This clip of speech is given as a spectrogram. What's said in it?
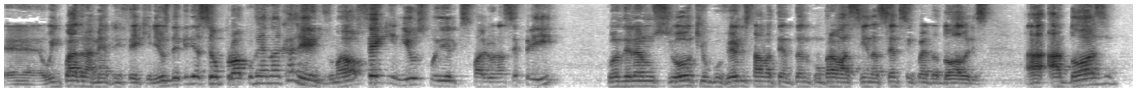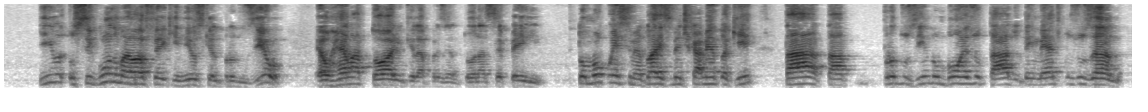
é, o enquadramento em fake news deveria ser o próprio Renan Calheiros. O maior fake news foi ele que espalhou na CPI, quando ele anunciou que o governo estava tentando comprar vacina a 150 dólares a, a dose. E o, o segundo maior fake news que ele produziu é o relatório que ele apresentou na CPI. Tomou conhecimento, ah, esse medicamento aqui está tá produzindo um bom resultado, tem médicos usando.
